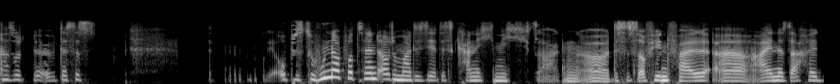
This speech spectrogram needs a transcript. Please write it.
Also äh, das ist ob es zu 100% automatisiert ist, kann ich nicht sagen. Äh, das ist auf jeden Fall eine Sache,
